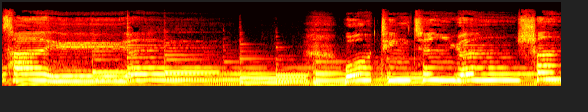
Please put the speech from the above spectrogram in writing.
彩。我听见远山。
